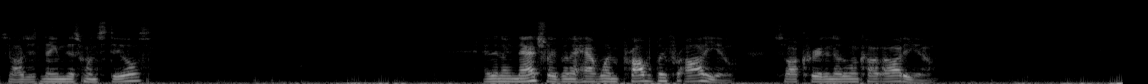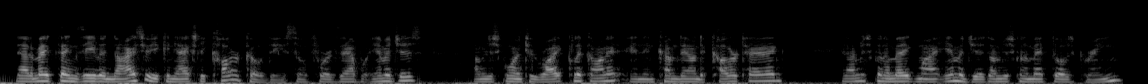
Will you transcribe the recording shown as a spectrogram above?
So I'll just name this one stills. And then I'm naturally going to have one probably for audio. So I'll create another one called audio. Now to make things even nicer you can actually color code these. So for example images I'm just going to right click on it and then come down to color tag. And I'm just going to make my images I'm just going to make those green.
